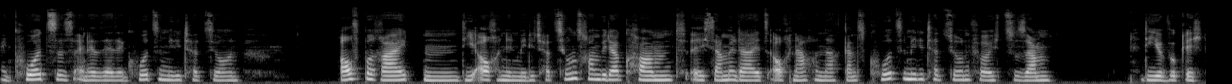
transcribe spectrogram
ein kurzes, eine sehr, sehr kurze Meditation aufbereiten, die auch in den Meditationsraum wieder kommt. Ich sammle da jetzt auch nach und nach ganz kurze Meditationen für euch zusammen, die ihr wirklich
